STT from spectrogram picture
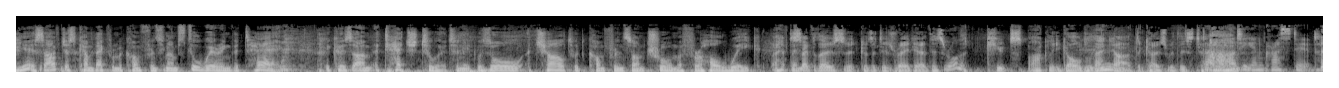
Yes, I've just come back from a conference and I'm still wearing the tag because I'm attached to it. And it was all a childhood conference on trauma for a whole week. I have to say, for those, because it is radio, there's a rather cute, sparkly gold lanyard that goes with this tag. Diamante encrusted.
